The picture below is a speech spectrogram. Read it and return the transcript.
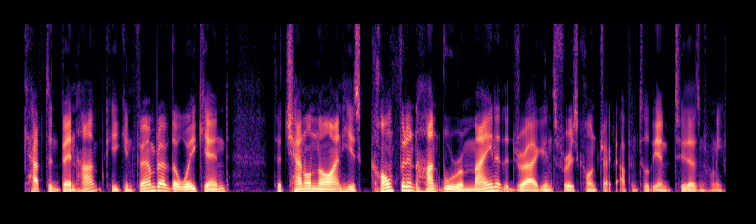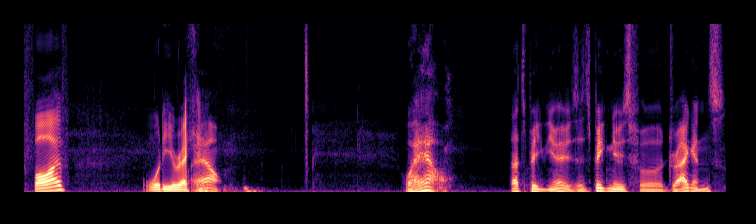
captain Ben Hunt. He confirmed over the weekend to Channel 9 he is confident Hunt will remain at the Dragons for his contract up until the end of 2025. What do you reckon? Wow. Wow. That's big news. It's big news for Dragons.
